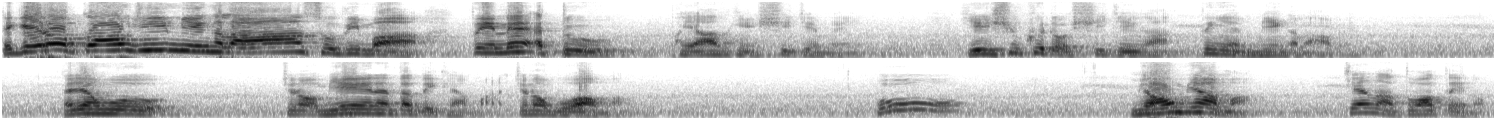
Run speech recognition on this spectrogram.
တကယ်တော့ကောင်းကြီးမြင်ကလားဆိုဒီမှာသင်နဲ့အတူဘုရားသခင်ရှိခြင်းပဲယေရှုခရစ်တော်ရှိခြင်းကသင်ရဲ့မြင်ကလားပဲဒါကြောင့်မို့ကျွန်တော်အမြဲတမ်းတတ်သိခံပါတယ်ကျွန်တော်ဘဝမှာဟိုးမြောင်းမြမှာကျမ်းသာသွားတင်တော့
